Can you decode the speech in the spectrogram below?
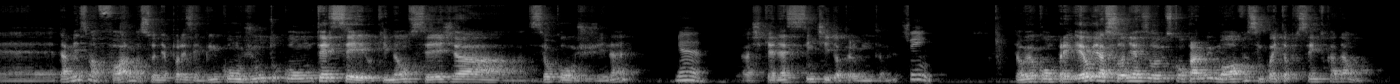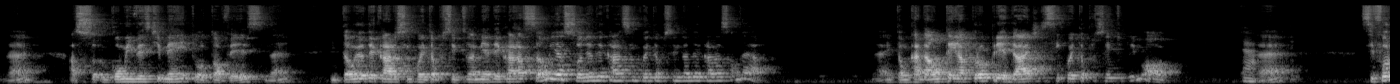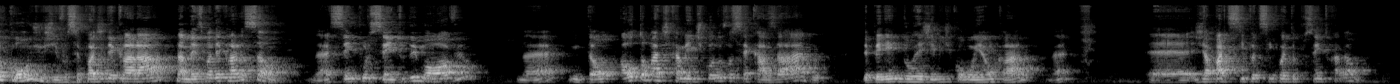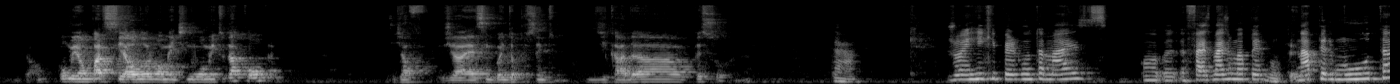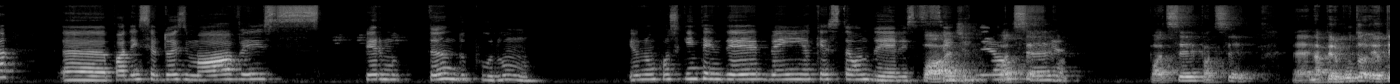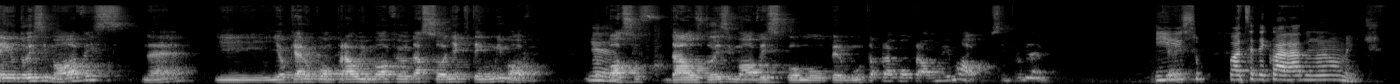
É, da mesma forma, Sônia, por exemplo, em conjunto com um terceiro que não seja seu cônjuge, né? É. Acho que é nesse sentido a pergunta, né? Sim. Então eu comprei, eu e a Sônia resolvemos comprar um imóvel 50% cada um, né? como investimento, ou talvez, né? Então eu declaro 50% na minha declaração e a Sônia declara 50% da declaração dela. Né? Então cada um tem a propriedade de 50% do imóvel. Tá. Né? Se for cônjuge, você pode declarar na mesma declaração, né? 100% do imóvel, né? Então, automaticamente, quando você é casado, dependendo do regime de comunhão, claro, né? é, já participa de 50% cada um. Então, comunhão parcial normalmente no momento da compra já, já é 50% de cada pessoa. Né? Tá. João Henrique pergunta mais, faz mais uma pergunta. Na permuta, uh, podem ser dois imóveis permutando por um? Eu não consegui entender bem a questão deles. Pode, pode ser. Pode ser, pode ser. É, na permuta, eu tenho dois imóveis, né? E eu quero comprar o imóvel da Sônia, que tem um imóvel. É. Eu posso dar os dois imóveis como permuta para comprar um imóvel, sem problema. E okay? isso pode ser declarado normalmente?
